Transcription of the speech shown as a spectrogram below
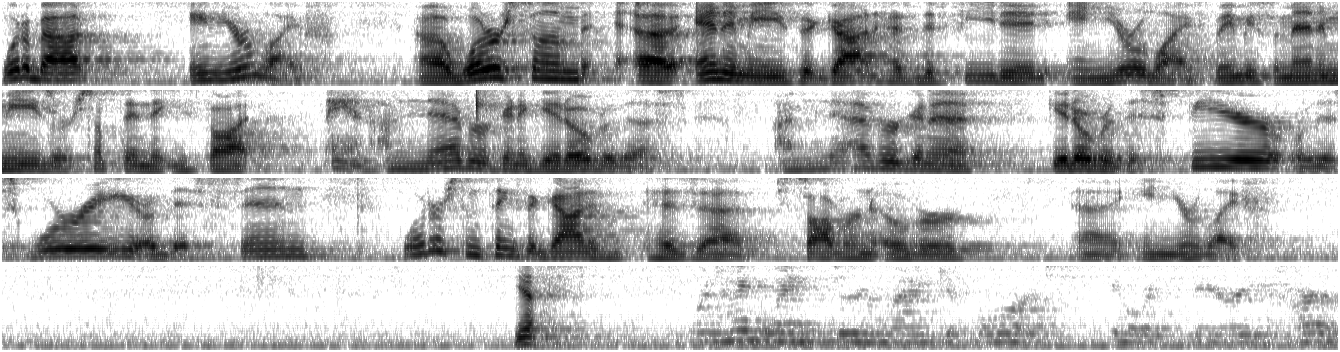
What about in your life? Uh, what are some uh, enemies that God has defeated in your life? Maybe some enemies or something that you thought, man, I'm never going to get over this. I'm never going to get over this fear or this worry or this sin. What are some things that God has, has uh, sovereign over uh, in your life? Yes. When I went through my divorce, it was very hard.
